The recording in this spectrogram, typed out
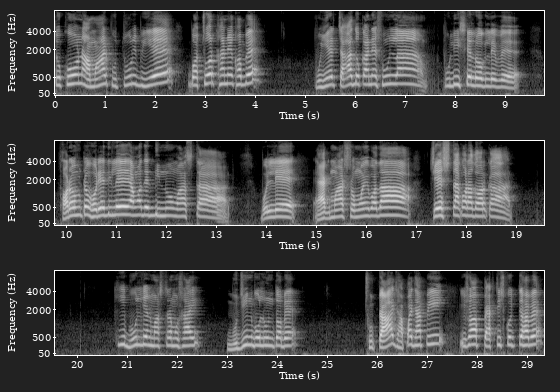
তখন আমার পুতুর বিয়ে বছর খানেক হবে। পুঁয়ের চা দোকানে শুনলাম, পুলিশে লোক নেবে। ফর্মটা ভরে দিলে আমাদের দিন মাস্টার। বললে, এক মাস সময় বদা, চেষ্টা করা দরকার। কি বললেন মাস্টার মশাই বুঝিন বলুন তবে। ছুটা ঝাপাঝাপি এসব প্র্যাকটিস করতে হবে।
